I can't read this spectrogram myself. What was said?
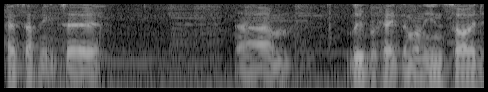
have something to um, lubricate them on the inside.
